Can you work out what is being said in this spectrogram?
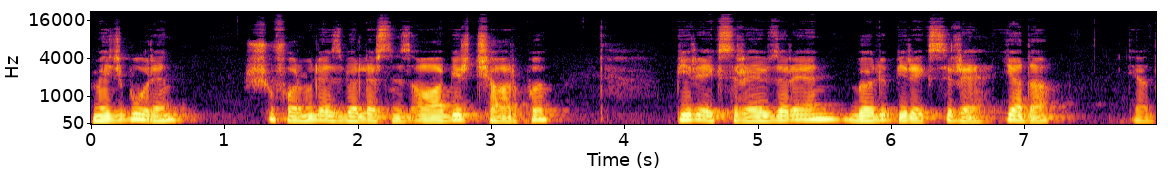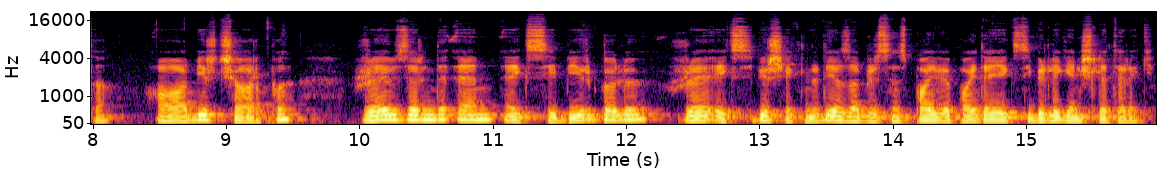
mecburen şu formülü ezberlersiniz. A1 çarpı 1 eksi R üzeri N bölü 1 eksi R ya da ya da A1 çarpı R üzerinde N eksi 1 bölü R eksi 1 şeklinde de yazabilirsiniz. Pay ve paydayı eksi 1 ile genişleterek.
